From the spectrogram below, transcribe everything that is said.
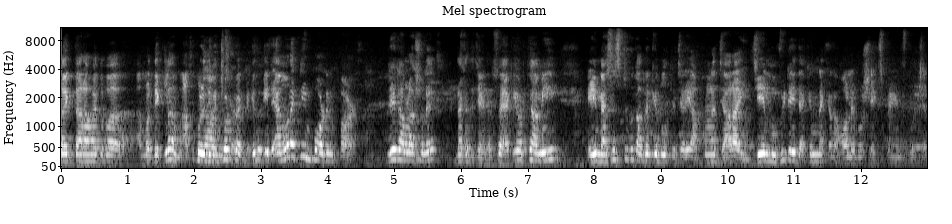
লাইক তারা হয়তো বা আমরা দেখলাম আপ করে দিবে ছোট্ট একটা কিন্তু এটা এমন একটা ইম্পর্টেন্ট পার্ট যেটা আমরা আসলে দেখাতে চাই না। সো একই অর্থে আমি এই মেসেজটুকু তাদেরকে বলতে চাই, আপনারা যারাই যে মুভিটাই দেখেন না কেন হলে বসে এক্সপিরিয়েন্স করছেন,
